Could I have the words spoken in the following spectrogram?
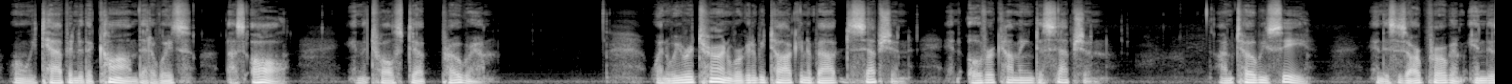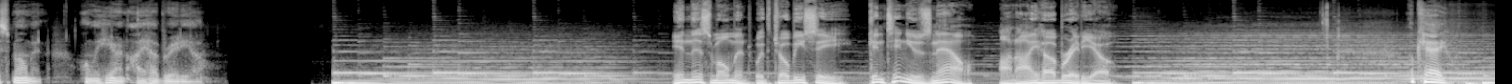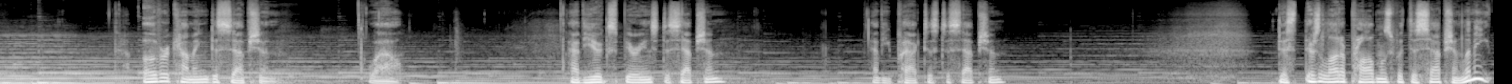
when we tap into the calm that awaits us all in the 12 step program. When we return, we're going to be talking about deception and overcoming deception. I'm Toby C., and this is our program in this moment, only here on iHub Radio. In this moment with Toby C. continues now on iHub Radio. Okay. Overcoming deception. Wow. Have you experienced deception? Have you practiced deception? This, there's a lot of problems with deception. Let me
